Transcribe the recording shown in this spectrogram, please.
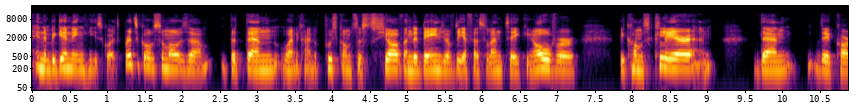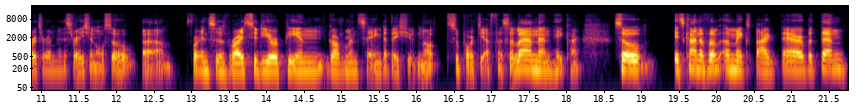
in the beginning, he's quite critical of Somoza, but then when kind of push comes to shove and the danger of the FSLN taking over becomes clear, and then the Carter administration also, um, for instance, writes to the European government saying that they should not support the FSLN, and he kind, of, so it's kind of a, a mixed bag there. But then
